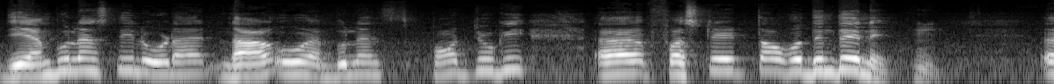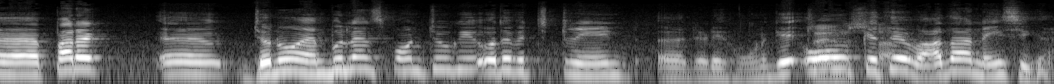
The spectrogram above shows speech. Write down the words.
ਜੇ ਐਂਬੂਲੈਂਸ ਦੀ ਲੋੜ ਹੈ ਨਾਲ ਉਹ ਐਂਬੂਲੈਂਸ ਪਹੁੰਚ ਜੂਗੀ। ਫਸਟ ਏਡ ਤਾਂ ਉਹ ਦਿੰਦੇ ਨੇ। ਪਰ ਜਦੋਂ ਐਂਬੂਲੈਂਸ ਪਹੁੰਚੂਗੀ ਉਹਦੇ ਵਿੱਚ ਟ੍ਰੇਨਡ ਜਿਹੜੇ ਹੋਣਗੇ ਉਹ ਕਿਤੇ ਵਾਅਦਾ ਨਹੀਂ ਸੀਗਾ।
